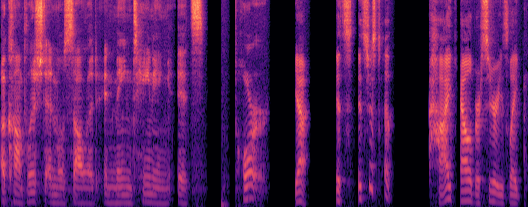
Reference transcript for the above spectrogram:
accomplished and most solid in maintaining its horror. Yeah, it's it's just a high caliber series. Like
